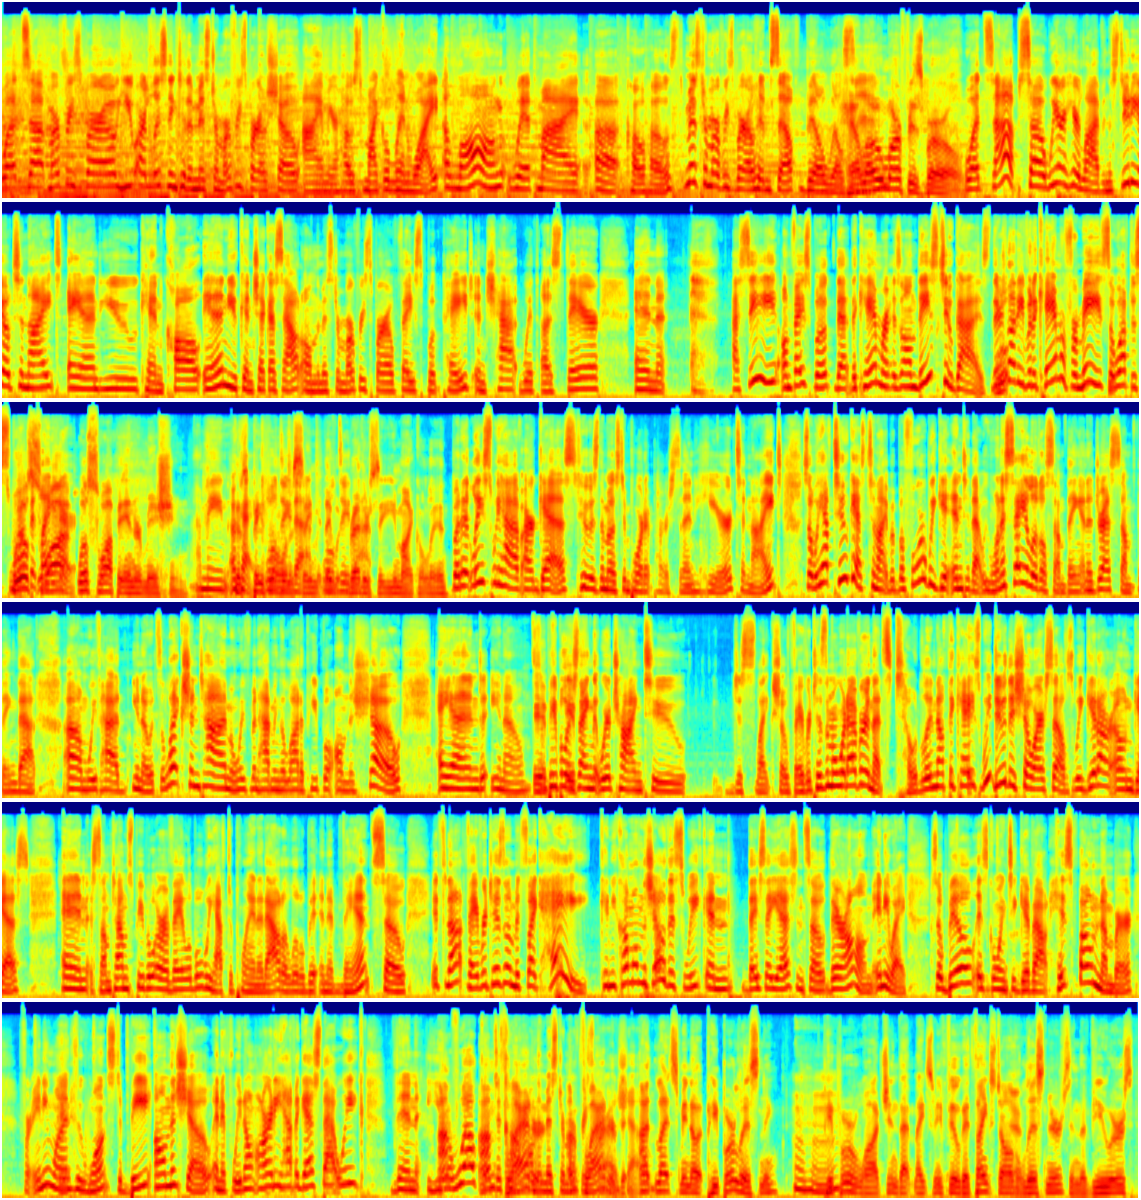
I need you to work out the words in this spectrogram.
What's up, Murfreesboro? You are listening to the Mr. Murfreesboro Show. I am your host, Michael Lynn White, along with my uh, co host, Mr. Murfreesboro himself, Bill Wilson. Hello, Murfreesboro. What's up? So, we are here live in the studio tonight, and you can call in. You can check us out on the Mr. Murfreesboro Facebook page and chat with us there. And I see on Facebook that the camera is on these two guys. There's We'll- not even a camera for me, so we'll have to swap We'll it swap. later. We'll swap at intermission. I mean, Because okay, people we'll do want to that. see me. They We'll would rather that. see you, Michael Lynn. But at least we have our guest, who is the most important person here tonight. So we have two guests tonight. But before we get into that, we want to say a little something and address something that um, we've had. You know, it's election time, and we've been having a lot of people on the show, and you know, some If- people are if- saying that we're trying to just like show favoritism or whatever and that's totally not the case. We do this show ourselves. We get our own guests and sometimes people are available. We have to plan it out a little bit in advance. So it's not favoritism. It's like hey can you come on the show this week? And they say yes and so they're on. Anyway so bill is going to give out his phone number for anyone who wants to be on the show and if we don't already have a guest that week then you're I'm- welcome I'm to come on the flattered. mr I'm murphy's flattered. show It lets me know that people are listening. Mm-hmm. People are watching. That makes me feel good. Thanks to all the listeners and the viewers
